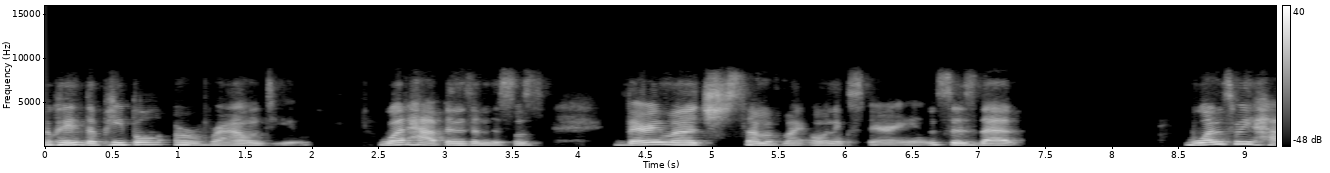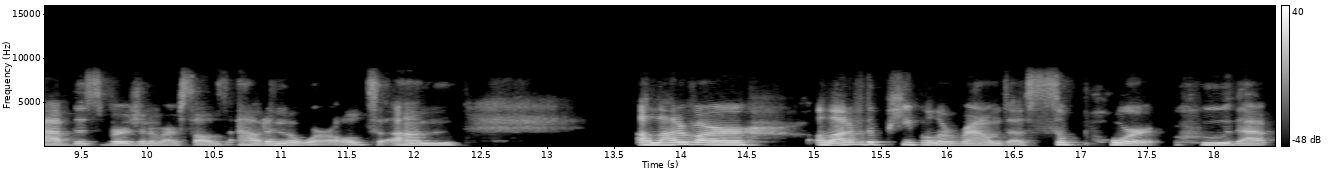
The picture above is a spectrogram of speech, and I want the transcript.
okay the people around you. What happens and this was very much some of my own experience is that once we have this version of ourselves out in the world, um, a lot of our a lot of the people around us support who that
